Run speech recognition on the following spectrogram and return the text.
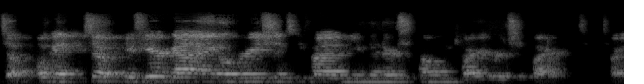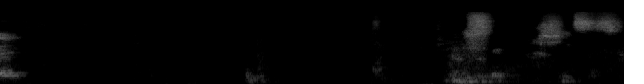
So, okay, so if you're a guy over age sixty-five and you're in a nursing home, target rich environments, right? Jesus.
